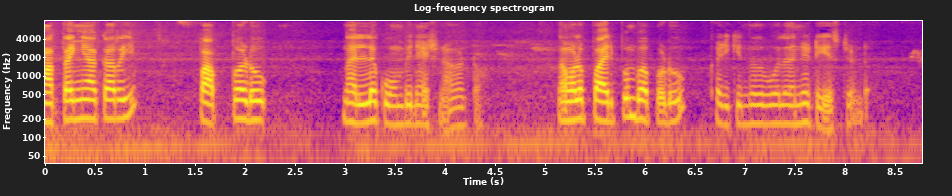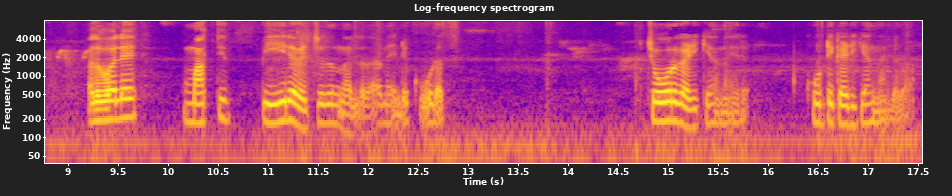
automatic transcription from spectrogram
മത്തങ്ങാക്കറിയും പപ്പടവും നല്ല കോമ്പിനേഷനാണ് കേട്ടോ. നമ്മൾ പരിപ്പും പപ്പടവും കഴിക്കുന്നത് പോലെ തന്നെ ടേസ്റ്റ് ഉണ്ട്. അതുപോലെ മത്തി പീര വെച്ചത് നല്ലതാണ്. അതിന്റെ കൂടെ ചോറ് കഴിക്കാൻ നേരം കൂട്ടി കഴിക്കാൻ നല്ലതാണ്.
